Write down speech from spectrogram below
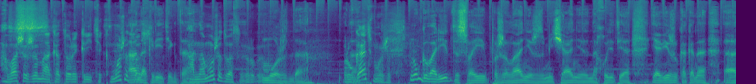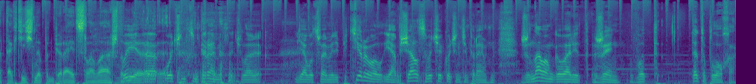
А ваша жена, которая критик, может Она вас... критик, да. Она может вас? Может, да. Ругать да. может? Ну, говорит свои пожелания, замечания, находит. Я, я вижу, как она а, тактично подбирает слова. Что Вы мне... а, очень темпераментный человек. Я вот с вами репетировал, я общался, вы человек очень темпераментный. Жена вам говорит, Жень, вот это плохо.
